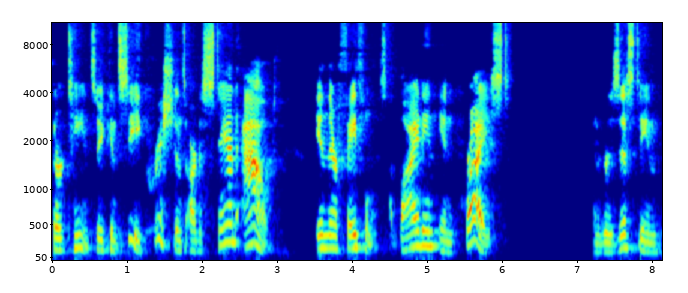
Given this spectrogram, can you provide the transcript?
13. So you can see Christians are to stand out in their faithfulness, abiding in Christ and resisting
